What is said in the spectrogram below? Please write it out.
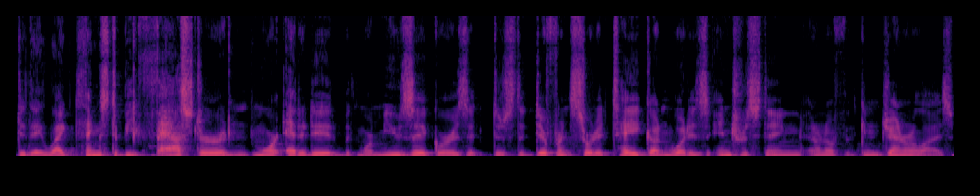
Do they like things to be faster and more edited with more music, or is it just a different sort of take on what is interesting? I don't know if it can generalize.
